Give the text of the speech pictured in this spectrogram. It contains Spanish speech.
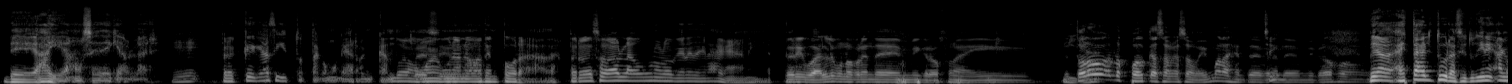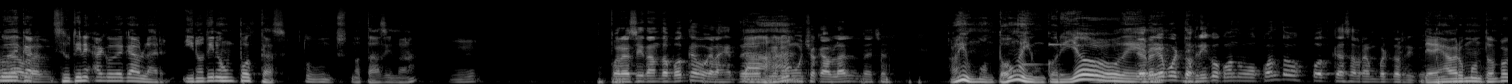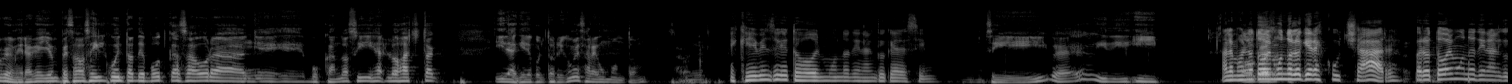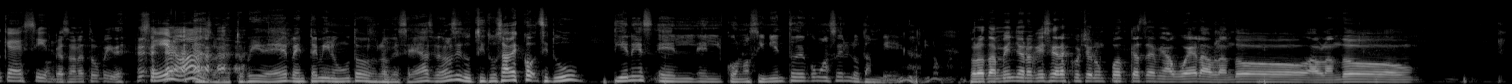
De, ay, ya no sé de qué hablar. Pero es que casi esto está como que arrancando una nueva temporada. Pero eso habla uno lo que le dé la gana. Pero igual uno prende el micrófono ahí. Todos los podcasts son eso mismo, la gente prende el micrófono. Mira, a estas alturas, si tú tienes algo de que, si tú tienes algo de qué hablar y no tienes un podcast, tú no estás haciendo nada. Por eso hay tanto podcast, porque la gente tiene mucho que hablar, de hecho. Hay un montón, hay un corillo de. Yo creo que Puerto Rico, ¿cuántos podcasts habrá en Puerto Rico? Deben haber un montón, porque mira que yo he empezado a seguir cuentas de podcast ahora, que, buscando así los hashtags, y de aquí de Puerto Rico me salen un montón. Es que yo pienso que todo el mundo tiene algo que decir. Sí, y, a lo mejor no todo el mundo lo quiere escuchar, pero todo el mundo tiene algo que decir. Aunque son estupidez. Sí, ¿no? son estupidez, 20 minutos, lo que sea. Pero si tú, si tú sabes, si tú tienes el, el, conocimiento de cómo hacerlo también, hazlo. Pero también yo no quisiera escuchar un podcast de mi abuela hablando, hablando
